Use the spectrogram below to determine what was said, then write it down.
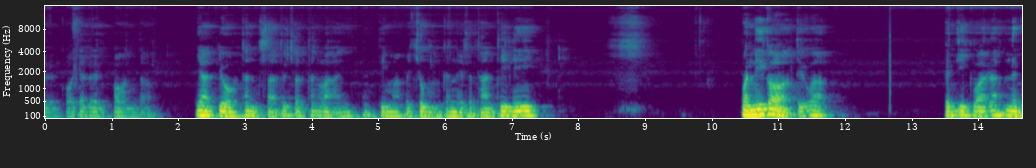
ริญขอเจริญพรต่อญาติโยมท่านสาธุชนทั้งหลายที่มาประชุมกันในสถานที่นี้ วันนี้ก็ถือว่าเป็นอีกวาระหนึ่ง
